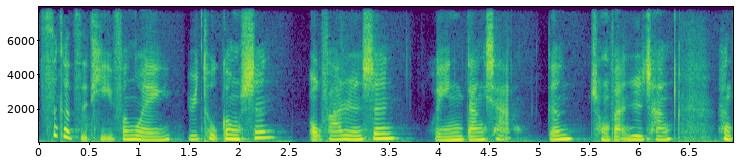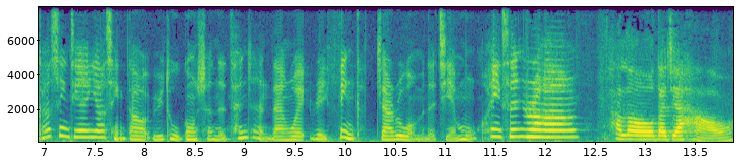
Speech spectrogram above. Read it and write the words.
四个子题分为与土共生、偶发人生、回应当下跟重返日常。很高兴今天邀请到与土共生的参展单位 Rethink 加入我们的节目，欢迎 Sandra。Hello，大家好。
